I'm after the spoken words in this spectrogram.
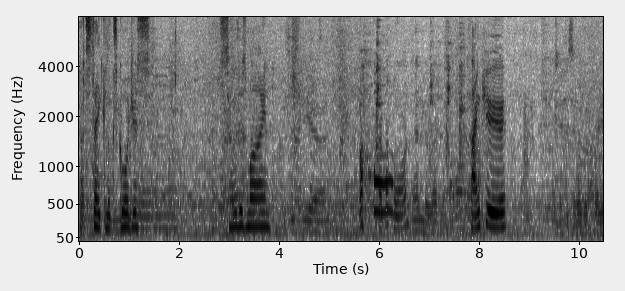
That steak looks gorgeous. So does mine. This is the uh, Oh, peppercorn and the red one. thank you. I'll move this a little bit for you.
